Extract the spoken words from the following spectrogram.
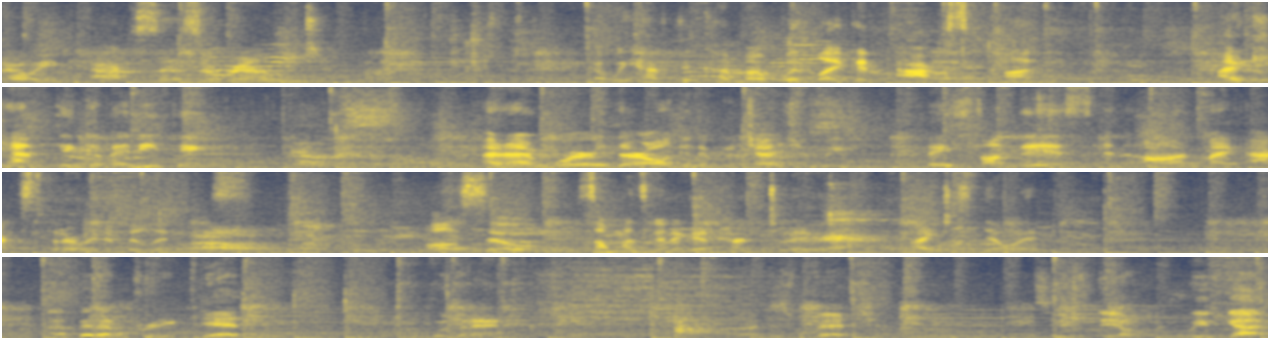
throwing axes around, and we have to come up with like an axe pun. I can't think of anything. And I'm worried they're all going to be judging me based on this and on my axe throwing abilities. Also, someone's going to get hurt today. I just know it. I bet I'm pretty deadly with an axe. I just bet you. Here's the deal. We've got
